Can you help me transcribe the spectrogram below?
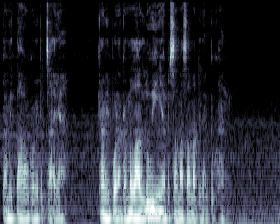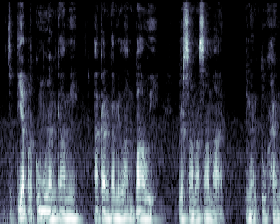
kami tahu, kami percaya, kami pun akan melaluinya bersama-sama dengan Tuhan. Setiap pergumulan kami akan kami lampaui bersama-sama dengan Tuhan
